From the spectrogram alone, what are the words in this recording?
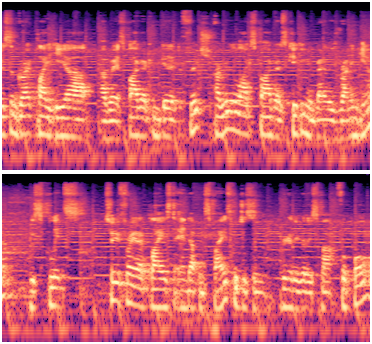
is some great play here uh, where Spargo can get it to Fritsch. I really like Spargo's kicking and Bayley's running here. He splits two Freo players to end up in space, which is some really, really smart football.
